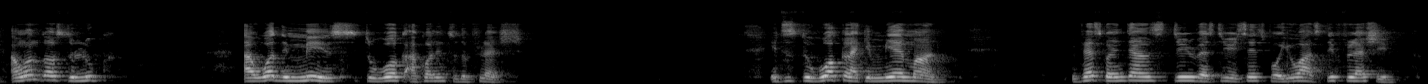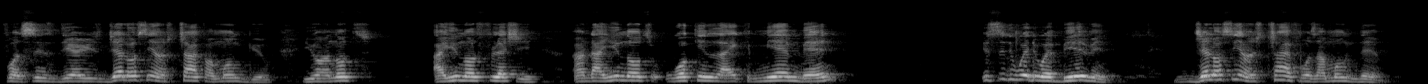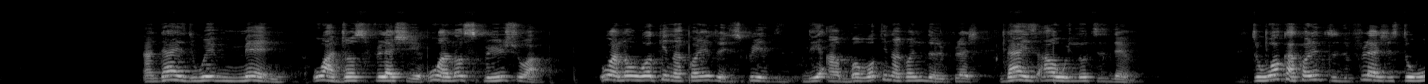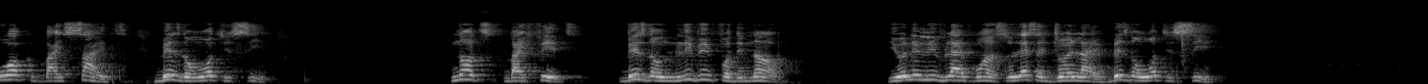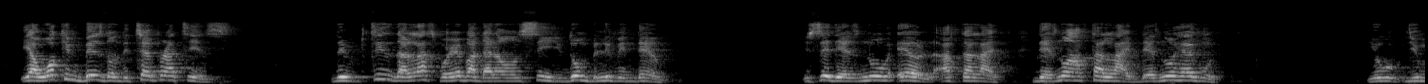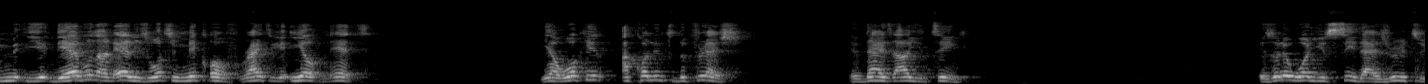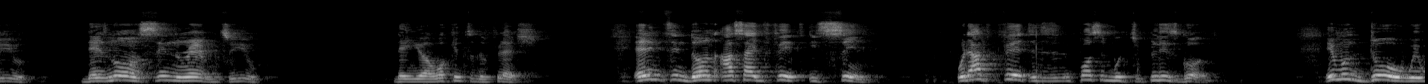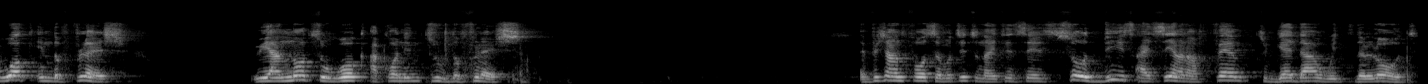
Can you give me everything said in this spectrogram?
I want us to look at what it means to walk according to the flesh. It is to walk like a mere man. First Corinthians 3 verse 3 it says, For you are still fleshy, for since there is jealousy and strife among you, you are not are you not fleshy? And are you not walking like mere men? You see the way they were behaving. Jealousy and strife was among them. And that is the way men who are just fleshy, who are not spiritual, who are not working according to the spirit, they are but working according to the flesh. That is how we notice them. To walk according to the flesh is to walk by sight, based on what you see, not by faith, based on living for the now. You only live life once, so let's enjoy life based on what you see. You are walking based on the temporal things the things that last forever that are unseen, you don't believe in them. You say there's no hell after life, there's no afterlife, there's no heaven. You, you, you, the heaven and hell is what you make of right here on earth. You are walking according to the flesh. If that is how you think, it's only what you see that is real to you. There is no unseen realm to you then you are walking to the flesh. Anything done outside faith is sin. Without faith, it is impossible to please God. Even though we walk in the flesh, we are not to walk according to the flesh. Ephesians 4 17 to 19 says, So this I say and affirm together with the Lord.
